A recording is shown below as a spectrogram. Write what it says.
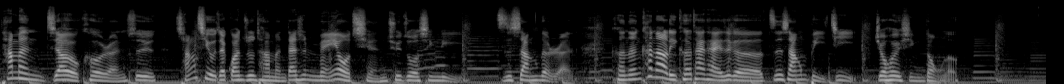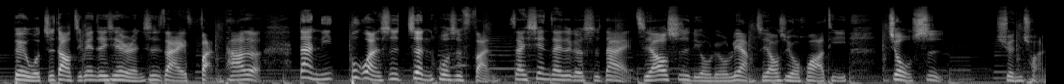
他们只要有客人是长期有在关注他们，但是没有钱去做心理咨商的人，可能看到李科太太这个咨商笔记就会心动了。对，我知道，即便这些人是在反他的，但你不管是正或是反，在现在这个时代，只要是有流量，只要是有话题，就是宣传，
